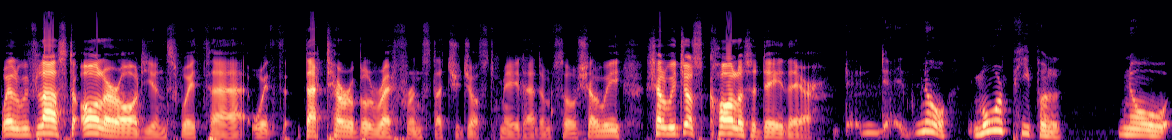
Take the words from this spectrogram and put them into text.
Well, we've lost all our audience with uh, with that terrible reference that you just made, Adam. So shall we shall we just call it a day there? D- no, more people No,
